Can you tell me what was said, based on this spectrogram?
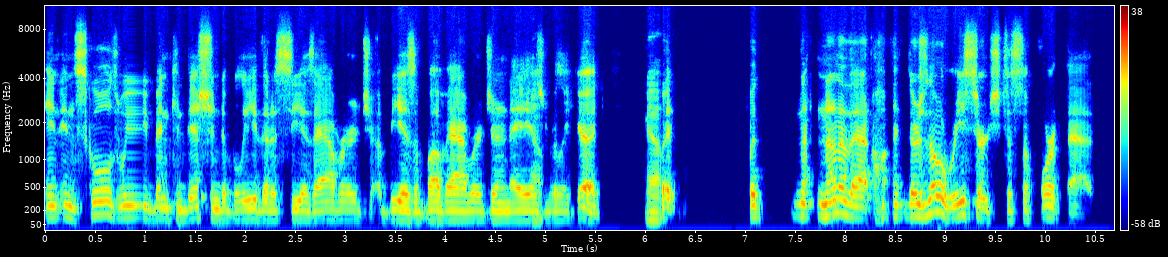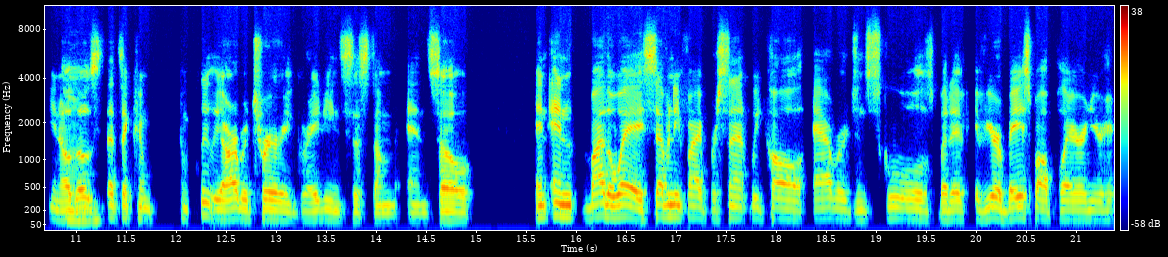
in, in schools, we've been conditioned to believe that a C is average, a B is above average, and an A is really good. Yeah. But but n- none of that. There's no research to support that. You know, Mhm. those that's a com- completely arbitrary grading system, and so. And, and by the way, 75% we call average in schools, but if, if you're a baseball player and your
